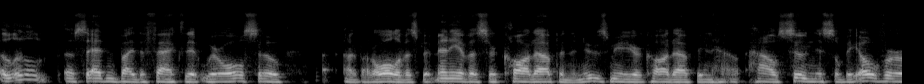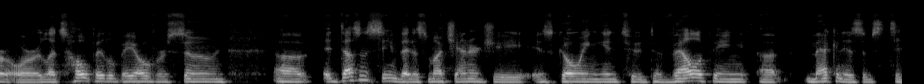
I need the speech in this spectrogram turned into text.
a little uh, saddened by the fact that we're also, not about all of us, but many of us are caught up and the news media are caught up in how, how soon this will be over or let's hope it'll be over soon uh, it doesn't seem that as much energy is going into developing uh, mechanisms to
